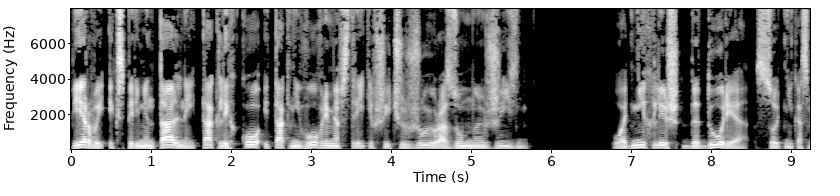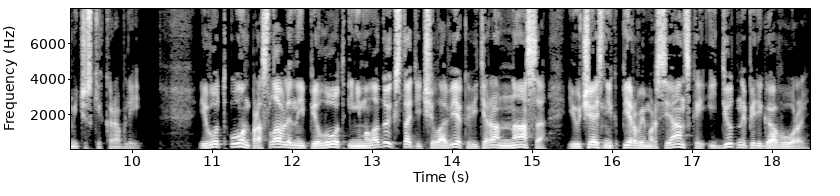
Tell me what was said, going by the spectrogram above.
Первый, экспериментальный, так легко и так не вовремя встретивший чужую разумную жизнь. У одних лишь Дедория сотни космических кораблей. И вот он, прославленный пилот и немолодой, кстати, человек, ветеран НАСА и участник первой марсианской, идет на переговоры,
